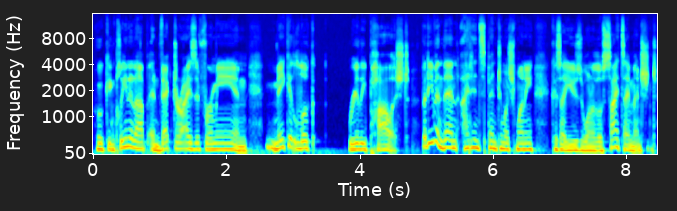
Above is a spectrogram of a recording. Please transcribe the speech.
who can clean it up and vectorize it for me and make it look really polished. But even then, I didn't spend too much money because I used one of those sites I mentioned.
